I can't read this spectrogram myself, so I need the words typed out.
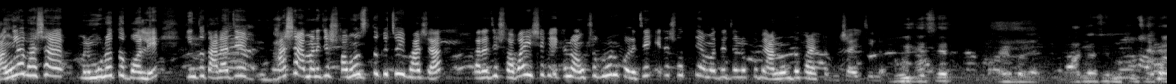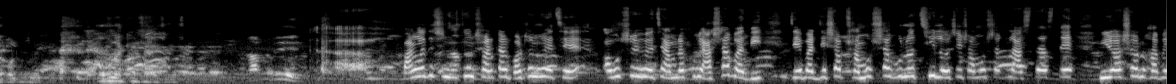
বাংলা ভাষা মানে মূলত বলে কিন্তু তারা যে ভাষা মানে যে সমস্ত কিছুই ভাষা তারা যে সবাই এসে এখানে অংশগ্রহণ করেছে এটা সত্যি আমাদের জন্য খুবই আনন্দকর একটা বিষয় ছিল। দুই দেশের বাংলাদেশের নতুন সরকার গঠন? বাংলাদেশের নতুন সরকার গঠন হয়েছে অবশ্যই হয়েছে। আমরা খুবই আশাবাদী যে এবার যেসব সমস্যাগুলো ছিল সেই সমস্যাগুলো আস্তে আস্তে নিরসন হবে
